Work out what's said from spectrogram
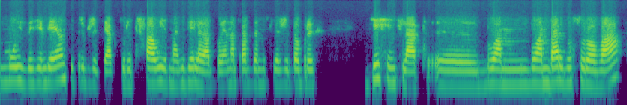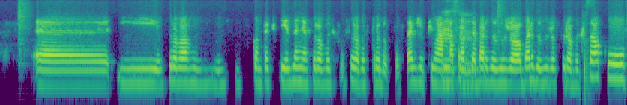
mój wyziębiający tryb życia, który trwał jednak wiele lat, bo ja naprawdę myślę, że dobrych 10 lat e, byłam, byłam bardzo surowa e, i surowa w, w kontekście jedzenia surowych, surowych produktów, tak, że piłam mm -hmm. naprawdę bardzo dużo, bardzo dużo surowych soków,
